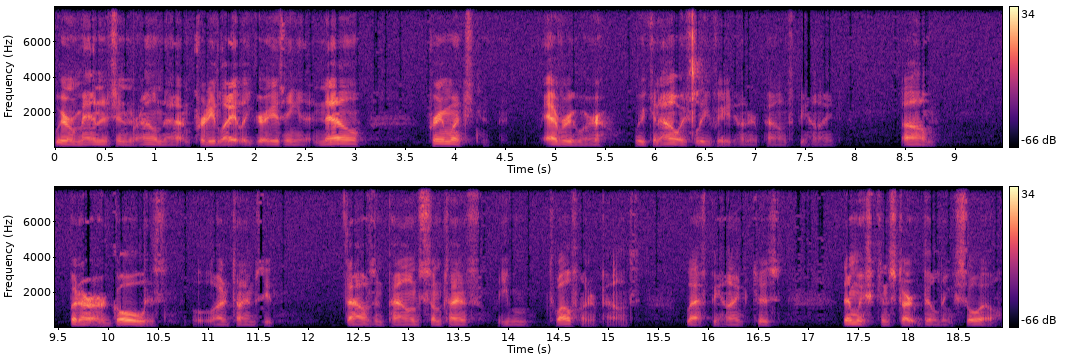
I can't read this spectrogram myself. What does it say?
we were managing around that and pretty lightly grazing it. Now, pretty much everywhere, we can always leave eight hundred pounds behind. Um, but our, our goal is a lot of times thousand pounds, sometimes even twelve hundred pounds left behind, because then we can start building soil.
